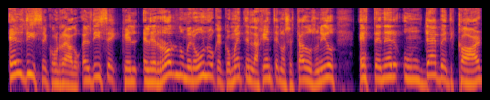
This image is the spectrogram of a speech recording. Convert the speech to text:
Él dice, Conrado, él dice que el, el error número uno que cometen la gente en los Estados Unidos es tener un debit card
